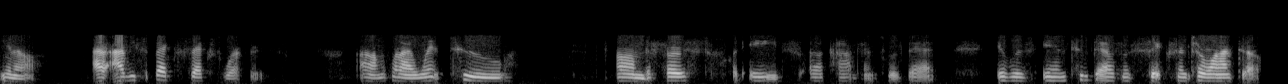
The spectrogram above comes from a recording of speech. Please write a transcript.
You know, I, I respect sex workers. Um, when I went to um, the first what AIDS uh, conference was that? It was in 2006 in Toronto.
